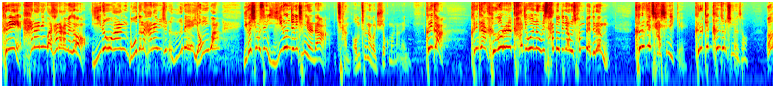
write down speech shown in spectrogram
그러니 하나님과 살아가면서 이러한 모든 하나님이 주는 은혜, 영광 이것이 무슨 이론적인 측면이 아니라 참 엄청난 걸 주셨구만 하나님. 그러니까 그러니까 그거를 가지고 있는 우리 사도들이나 우리 선배들은 그렇게 자신 있게 그렇게 큰 소리 치면서 어?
